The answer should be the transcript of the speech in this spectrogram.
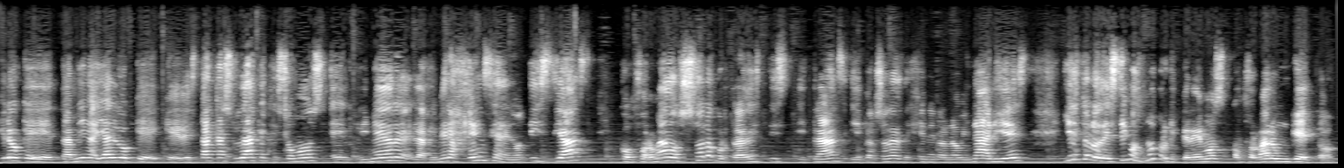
Creo que también hay algo que, destaca Sudaca, que somos el primer, la primera agencia de noticias conformado solo por travestis y trans y personas de género no binarias. Y esto lo decimos no porque queremos conformar un gueto,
